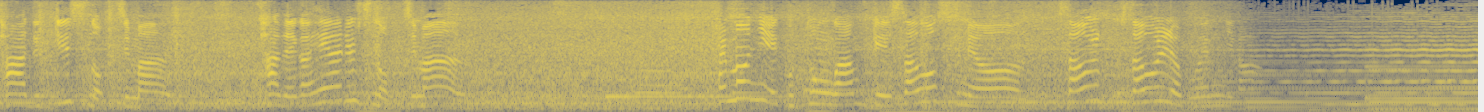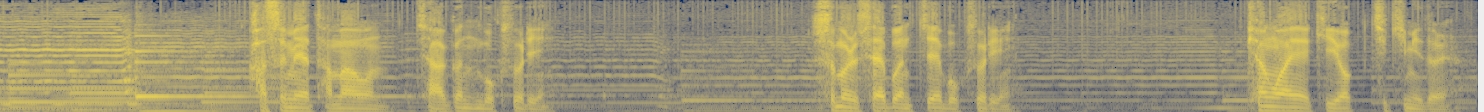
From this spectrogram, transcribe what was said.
다 느낄 순 없지만 다 내가 헤아릴 순 없지만 할머니의 고통과 함께 싸웠으면 싸울, 싸우려고 합니다. 가슴에 담아온 작은 목소리. 스물세 번째 목소리. 평화의 기억 지킴이들.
